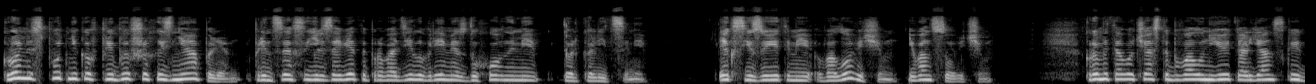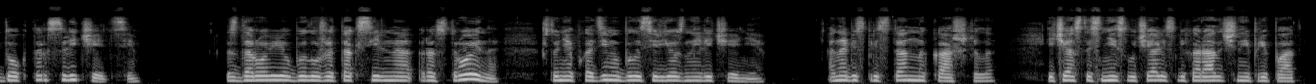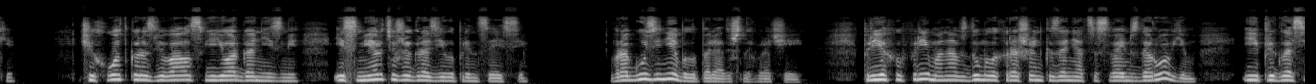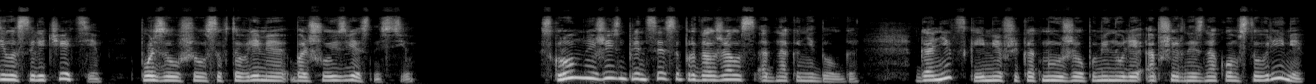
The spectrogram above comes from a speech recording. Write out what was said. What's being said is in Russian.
Кроме спутников, прибывших из Неаполя, принцесса Елизавета проводила время с духовными только лицами, экс-езуитами Воловичем и Вансовичем. Кроме того, часто бывал у нее итальянский доктор Соличетти. Здоровье ее было уже так сильно расстроено, что необходимо было серьезное лечение. Она беспрестанно кашляла, и часто с ней случались лихорадочные припадки. Чехотка развивалась в ее организме, и смерть уже грозила принцессе. В Рагузе не было порядочных врачей. Приехав в Рим, она вздумала хорошенько заняться своим здоровьем и пригласила Соличетти, пользовавшегося в то время большой известностью. Скромная жизнь принцессы продолжалась, однако, недолго. Ганецкий, имевший, как мы уже упомянули, обширное знакомство в Риме,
